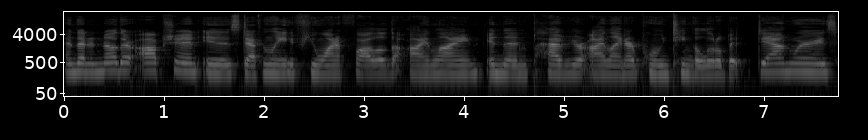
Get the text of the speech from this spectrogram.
And then another option is definitely if you want to follow the eye line and then have your eyeliner pointing a little bit downwards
